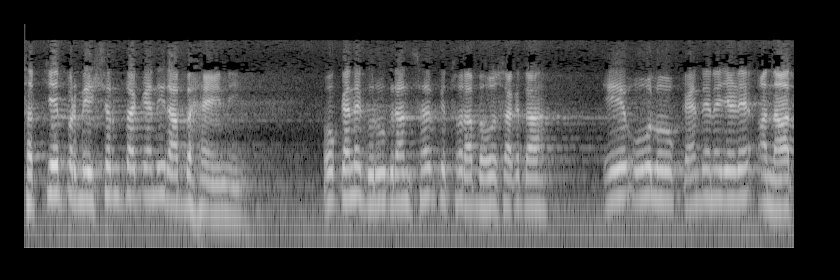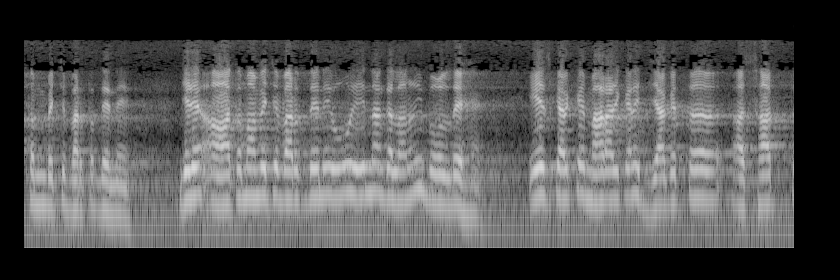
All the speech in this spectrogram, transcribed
ਸੱਚੇ ਪਰਮੇਸ਼ਰ ਨੂੰ ਤਾਂ ਕਹਿੰਦੀ ਰੱਬ ਹੈ ਹੀ ਨਹੀਂ। ਉਹ ਕਹਿੰਦੇ ਗੁਰੂ ਗ੍ਰੰਥ ਸਾਹਿਬ ਕਿੱਥੋਂ ਰੱਬ ਹੋ ਸਕਦਾ? ਇਹ ਉਹ ਲੋਕ ਕਹਿੰਦੇ ਨੇ ਜਿਹੜੇ ਅਨਾਤਮ ਵਿੱਚ ਵਰਤਦੇ ਨੇ। ਜਿਹੜੇ ਆਤਮਾ ਵਿੱਚ ਵਰਤਦੇ ਨੇ ਉਹ ਇਹਨਾਂ ਗੱਲਾਂ ਨੂੰ ਨਹੀਂ ਬੋਲਦੇ ਹੈ। ਇਸ ਕਰਕੇ ਮਹਾਰਾਜ ਕਹਿੰਦੇ ਜਗਤ ਅਸਤ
